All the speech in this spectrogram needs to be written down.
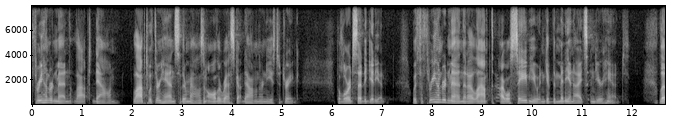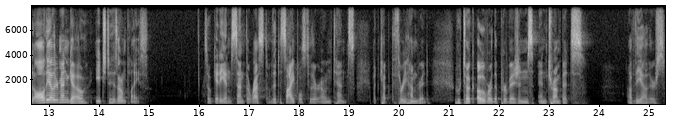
300 men lapped down, lapped with their hands to their mouths, and all the rest got down on their knees to drink. The Lord said to Gideon, With the 300 men that I lapped, I will save you and give the Midianites into your hand. Let all the other men go, each to his own place. So Gideon sent the rest of the disciples to their own tents, but kept the 300 who took over the provisions and trumpets of the others.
